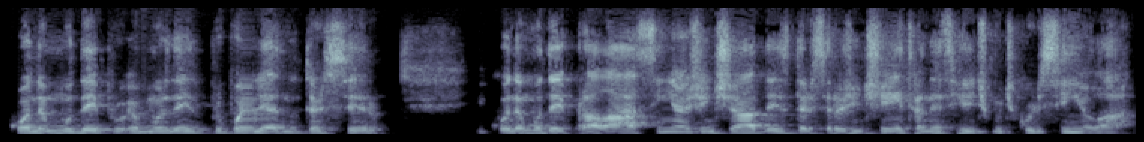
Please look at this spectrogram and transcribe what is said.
Quando eu mudei pro, eu mudei pro Poliedro no terceiro. E quando eu mudei para lá, assim, a gente já desde o terceiro a gente entra nesse ritmo de cursinho lá.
